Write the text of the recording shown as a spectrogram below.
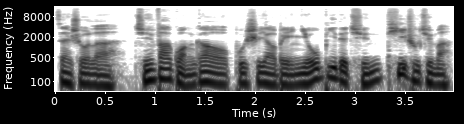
再说了，群发广告不是要被牛逼的群踢出去吗？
